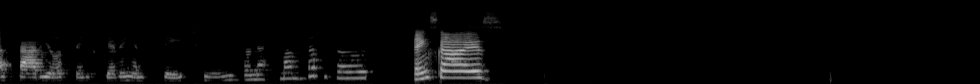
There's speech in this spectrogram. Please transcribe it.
a fabulous Thanksgiving and stay tuned for next month's episode. Thanks, guys.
